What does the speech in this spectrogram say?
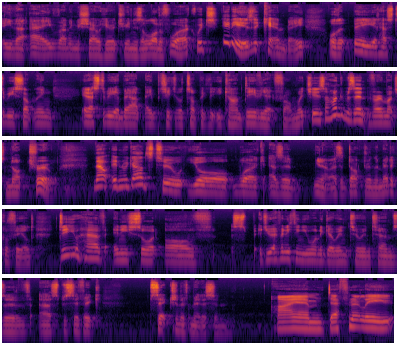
either a running a show here at Tune is a lot of work, which it is, it can be, or that b it has to be something. It has to be about a particular topic that you can't deviate from, which is 100% very much not true. Now, in regards to your work as a you know as a doctor in the medical field, do you have any sort of do you have anything you want to go into in terms of a specific section of medicine? I am definitely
